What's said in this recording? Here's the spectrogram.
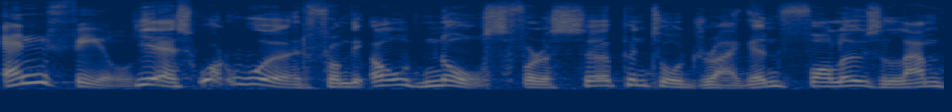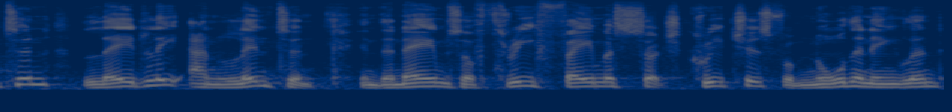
Enfield? Yes, what word from the Old Norse for a serpent or dragon follows lambton, laidley and linton in the names of three famous such creatures from northern England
